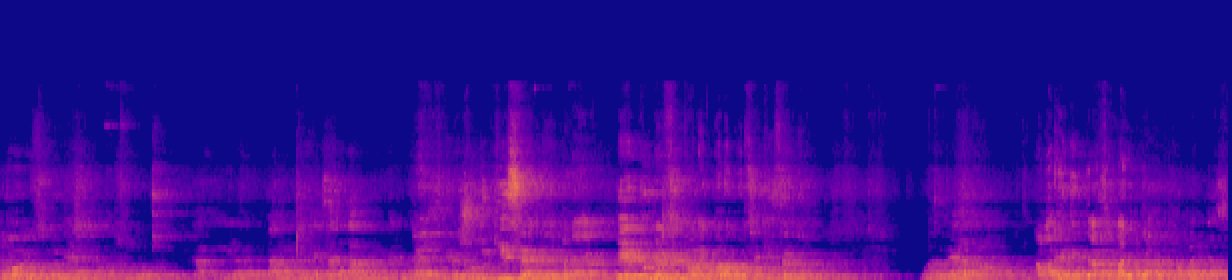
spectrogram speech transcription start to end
চুলা কিচেন কিচেন শুধু কিচেন মানে বেডরুমের চেয়ে অনেক বড় করছে বেহানো আমার এদিকটা আছে বাড়িটা? বাড়িতে আছে।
